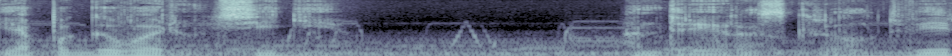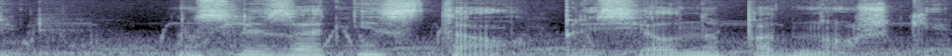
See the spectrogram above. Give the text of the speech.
«Я поговорю, сиди». Андрей раскрыл дверь, но слезать не стал, присел на подножки.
